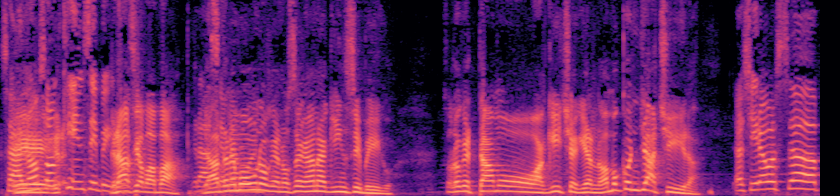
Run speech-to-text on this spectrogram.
sea, no son 15 y pico. Gracias, papá. Gracias, ya tenemos uno que no se gana 15 y pico. Eso es lo que estamos aquí chequeando. Vamos con Yachira. Yashira, what's up?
